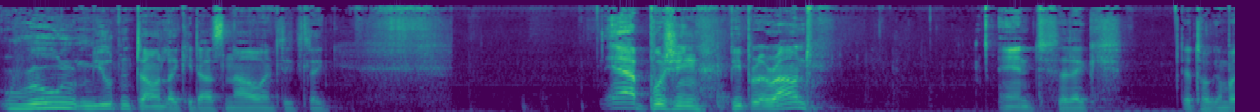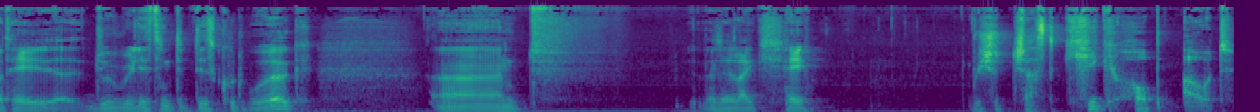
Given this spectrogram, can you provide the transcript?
rule Mutant Town like he does now, and it's like yeah, pushing people around. And they're like, they're talking about, hey, uh, do you really think that this could work? And they're like, hey, we should just kick Hob out.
